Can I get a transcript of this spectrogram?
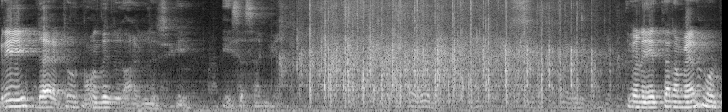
கிரேட் டைரக்டர் வந்துட்டு இண்டஸ்ட்ரிக்கு ஈச சங்கம் இவனை எத்தனை மேடம் போட்டு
